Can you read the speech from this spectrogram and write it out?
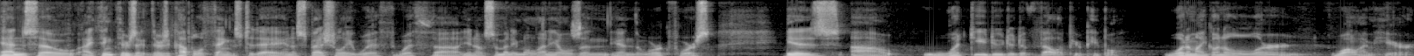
And so I think there's a there's a couple of things today, and especially with with uh, you know so many millennials in in the workforce, is uh, what do you do to develop your people? What am I going to learn while I'm here?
